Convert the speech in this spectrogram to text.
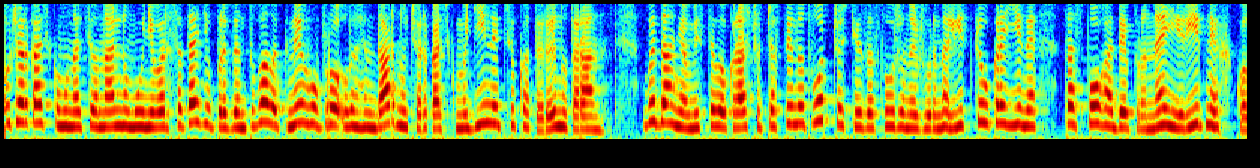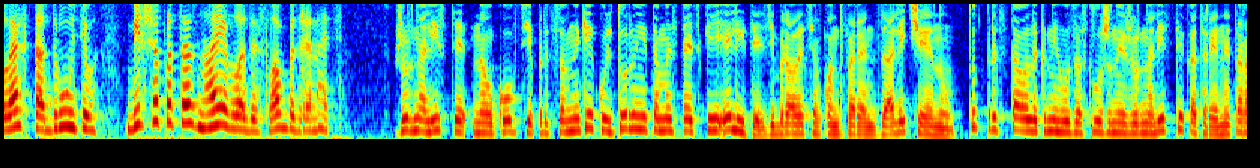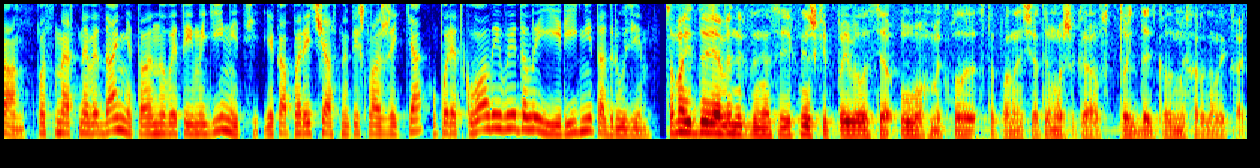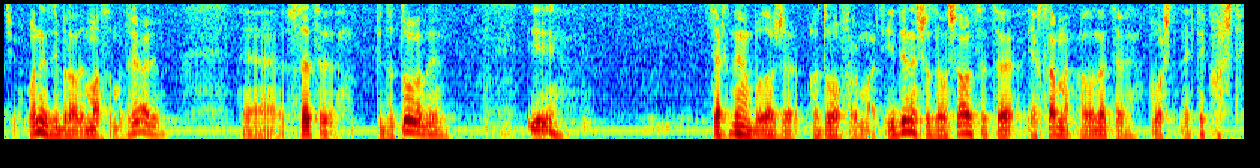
У Черкаському національному університеті презентували книгу про легендарну черкаську медійницю Катерину Таран. Видання вмістило кращу частину творчості заслуженої журналістки України та спогади про неї рідних, колег та друзів. Більше про це знає Владислав Бедренець. Журналісти, науковці, представники культурної та мистецької еліти зібралися в конференц-залі ЧНУ. Тут представили книгу заслуженої журналістки Катерини Таран. Посмертне видання талановитої медійниці, яка передчасно пішла з життя, упорядкували і видали її рідні та друзі. Сама ідея виникнення цієї книжки з'явилася у Миколи Степановича Тимошика в той день, коли ми хоронили Катю. Вони зібрали масу матеріалів, е, все це підготовили, і ця книга була вже готова в форматі. Єдине, що залишалося, це як саме головне, це кошти, знайти кошти.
